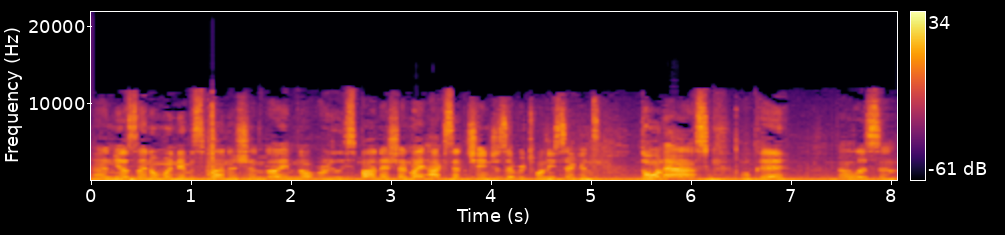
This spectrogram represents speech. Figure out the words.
And yes, I know my name is Spanish, and I'm not really Spanish, and my accent changes every 20 seconds. Don't ask, okay? Now listen,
